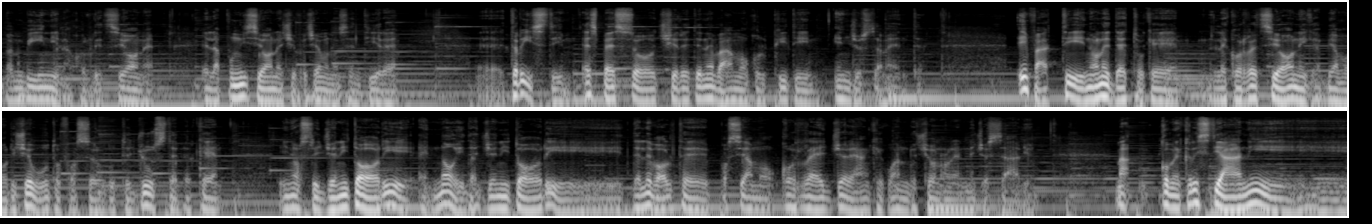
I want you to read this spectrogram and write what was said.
bambini la correzione e la punizione ci facevano sentire eh, tristi e spesso ci ritenevamo colpiti ingiustamente. Infatti non è detto che le correzioni che abbiamo ricevuto fossero tutte giuste perché i nostri genitori e noi da genitori delle volte possiamo correggere anche quando ciò non è necessario. Ma come cristiani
